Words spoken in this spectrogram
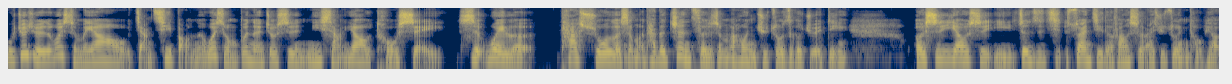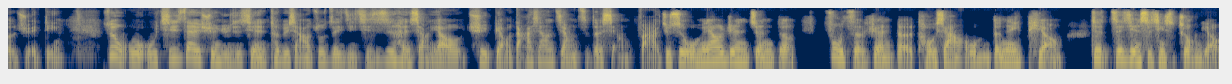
我就觉得为什么要讲弃保呢？为什么不能就是你想要投谁，是为了他说了什么，他的政策是什么，然后你去做这个决定，而是要是以政治计算计的方式来去做你投票的决定。所以我，我其实，在选举之前特别想要做这一集，其实是很想要去表达像这样子的想法，就是我们要认真的、负责任的投下我们的那一票。这这件事情是重要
